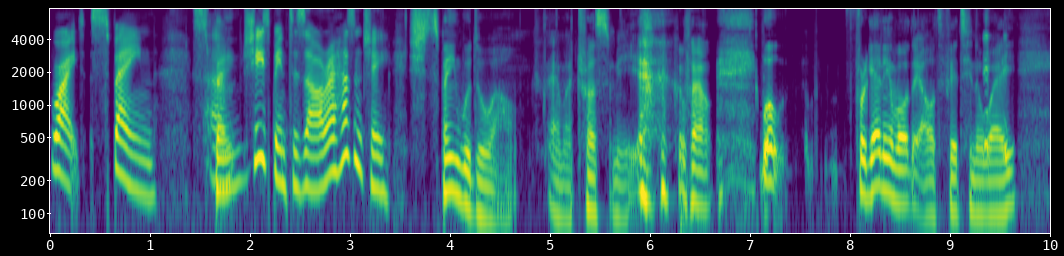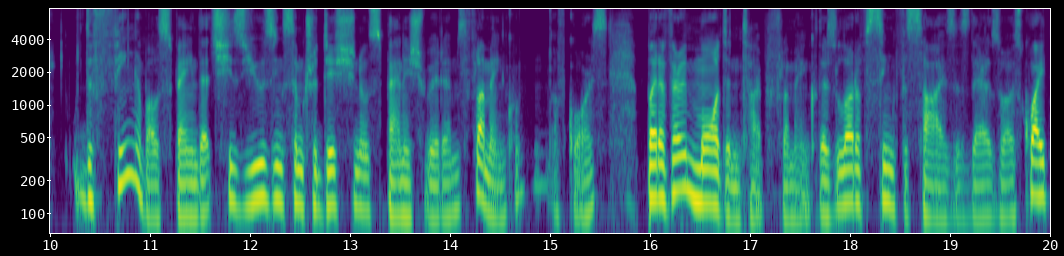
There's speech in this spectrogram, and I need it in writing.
Right, Spain. Um, Spain. she's been to Zara, hasn't she? Spain would do well, Emma. Trust me. well, well, forgetting about the outfit in a way, the thing about Spain that she's using some traditional Spanish rhythms, flamenco, of course, but a very modern type of flamenco. There's a lot of synthesizers there as well. It's quite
